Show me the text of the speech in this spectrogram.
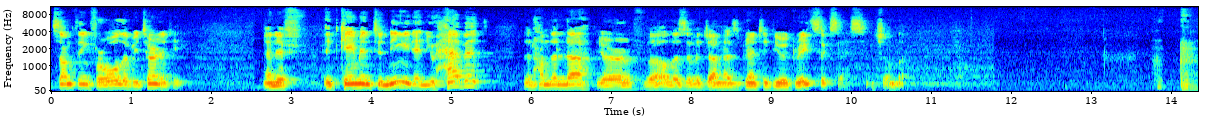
something for all of eternity. And if it came into need and you have it alhamdulillah your uh, Allah has granted you a great success inshaAllah.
